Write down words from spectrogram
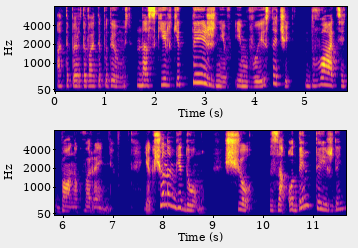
А тепер давайте подивимось, наскільки тижнів їм вистачить 20 банок варення. Якщо нам відомо, що за один тиждень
